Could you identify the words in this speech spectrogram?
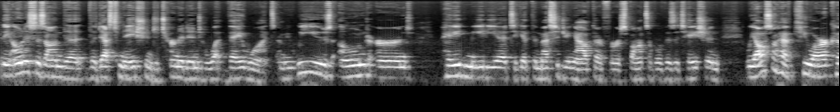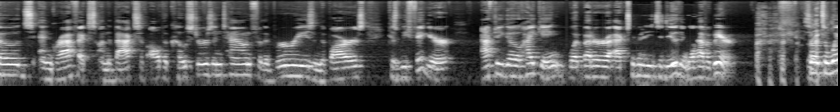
the onus is on the, the destination to turn it into what they want. I mean, we use owned, earned, paid media to get the messaging out there for responsible visitation. We also have QR codes and graphics on the backs of all the coasters in town for the breweries and the bars, because we figure after you go hiking, what better activity to do than go have a beer? so right. it's a way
